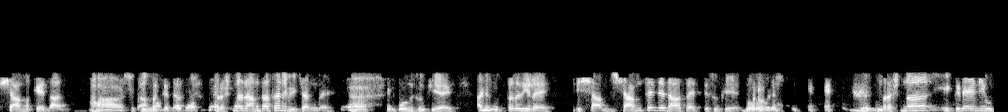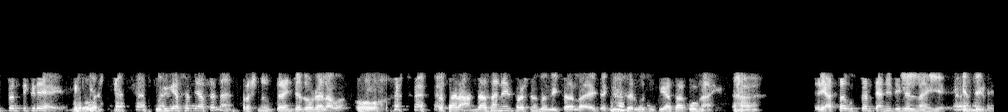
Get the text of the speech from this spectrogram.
श्याम के दाल. हा श्याम के दाल. प्रश्न रामदासाने विचारलाय कोण सुखी आहे? आणि उत्तर दिलंय श्याम श्यामचे जे दास आहेत ते सुखी आहेत. बरोबर. प्रश्न इकडे आहे आणि उत्तर तिकडे आहे. बरोबर. पूर्वी असं ते असं ना प्रश्न उत्तरांच्या जोड्या लावा. हो. तसा रामदासाने प्रश्न जो विचारला आहे जगी सर्व सुखी असा कोण आहे. तर याचं उत्तर त्यांनी दिलेलं नाहीये तिकडे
